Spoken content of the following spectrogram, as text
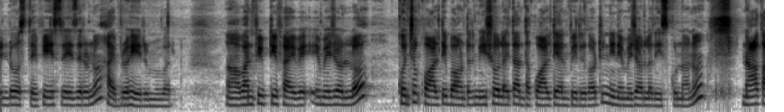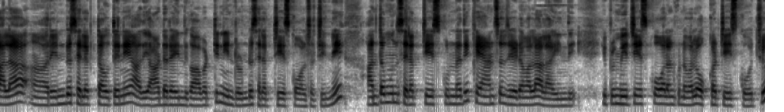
రెండు వస్తాయి. ఫేస్ రేజరును eyebrow hair remover. One fifty five అమెజాన్లో కొంచెం క్వాలిటీ బాగుంటుంది. మీషోలో అయితే అంత క్వాలిటీ అనిపించలేదు కాబట్టి నేను అమెజాన్లో తీసుకున్నాను. నాకు అలా రెండు సెలెక్ట్ అవుతేనే అది ఆర్డర్ అయింది కాబట్టి నేను రెండు సెలెక్ట్ చేసుకోవాల్సి వచ్చింది. అంతకుముందు సెలెక్ట్ చేసుకున్నది క్యాన్సిల్ చేయడం వల్ల అలా అయింది. ఇప్పుడు మీరు చేసుకోవాలనుకున్న వాళ్ళు ఒక్కటి చేసుకోవచ్చు.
